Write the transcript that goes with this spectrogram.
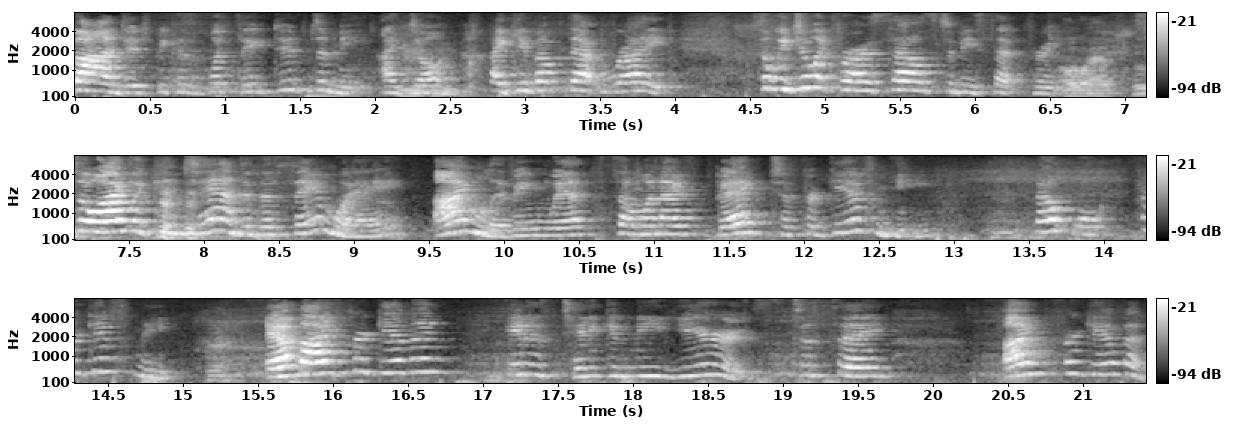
bondage because of what they did to me. I don't. I give up that right. So we do it for ourselves to be set free. Oh, absolutely. So I would contend in the same way, I'm living with someone I've begged to forgive me that won't forgive me. Am I forgiven? It has taken me years to say, I'm forgiven.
